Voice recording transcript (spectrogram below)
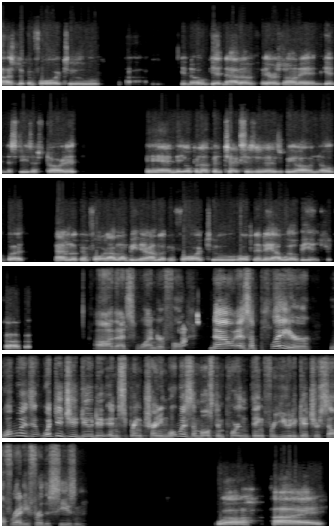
I was looking forward to, um, you know, getting out of Arizona and getting the season started. And they open up in Texas, as we all know. But I'm looking forward. I won't be there. I'm looking forward to opening day. I will be in Chicago. Oh, that's wonderful. Now, as a player, what was what did you do to, in spring training? What was the most important thing for you to get yourself ready for the season? Well, I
